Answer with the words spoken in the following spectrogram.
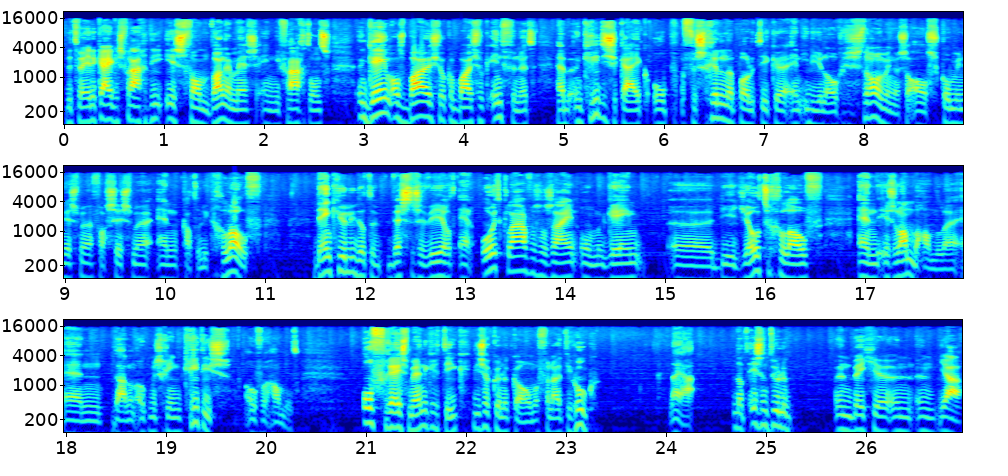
De tweede kijkersvraag die is van Wangermes en die vraagt ons... Een game als Bioshock en Bioshock Infinite hebben een kritische kijk op verschillende politieke en ideologische stromingen... zoals communisme, fascisme en katholiek geloof. Denken jullie dat de westerse wereld er ooit klaar voor zal zijn om een game uh, die het Joodse geloof en de islam behandelen... en daar dan ook misschien kritisch over handelt? Of vreest men kritiek die zou kunnen komen vanuit die hoek? Nou ja, dat is natuurlijk een beetje een, een ja,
